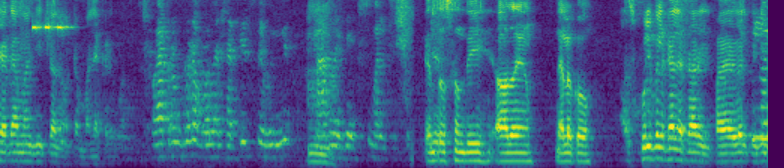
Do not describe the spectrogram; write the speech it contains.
చెడ్డ మంది ఇంట్లోనే ఉంటాం మళ్ళీ ఎక్కడికి పోను. బాత్రూమ్ కూడా పోలేదు సార్ తీసుకుని వెళ్ళి స్నానం అయితే చేసి మళ్ళీ తీసుకుని ఎంత వస్తుంది ఆదాయం నెలకు? స్కూల్ పిల్లకాయలే సార్ ఈ పదిహేను వేలు పిల్లలు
